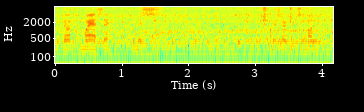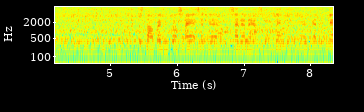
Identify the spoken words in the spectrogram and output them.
ভিতৰত সোমাই আছে। পুলিচ পুলিচৰ কিছুমান ষ্টাফে ভিতৰত চাই আছে যে আছেনে নাই আচলতে কিন্তু এতিয়ালৈকে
